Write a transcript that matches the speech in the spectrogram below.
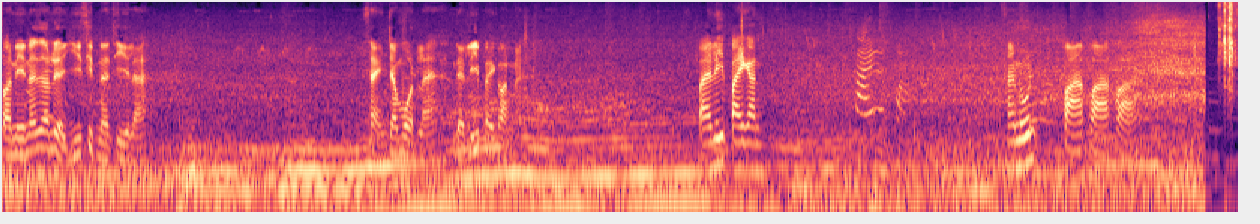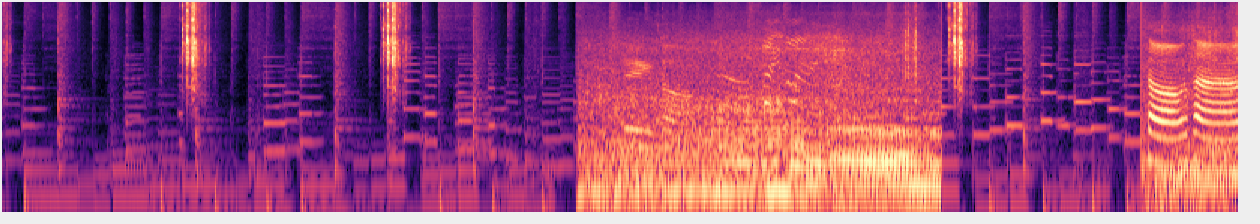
ตอนนี้น่าจะเหลือ 20 นาทีแล้ว แสงจะหมดแล้ว เดี๋ยวรีบไปก่อนนะ รีบไปกัน ซ้ายหรือขวาทางนู้นขวาขวาขวาหนึ่งสองสองสาม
